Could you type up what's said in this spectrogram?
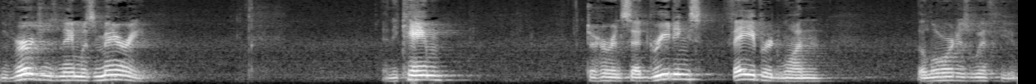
The virgin's name was Mary. And he came to her and said, Greetings, favored one, the Lord is with you.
